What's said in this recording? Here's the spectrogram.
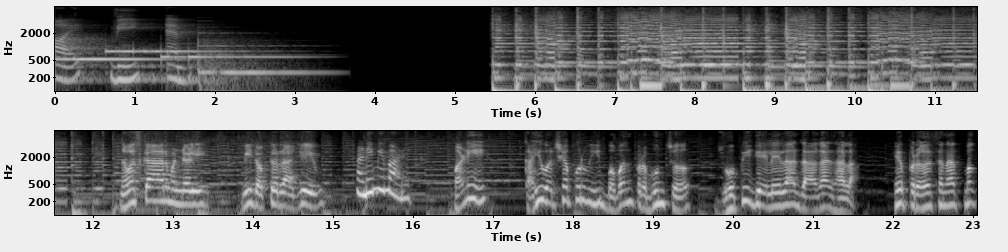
आय व्ही एम. नमस्कार मंडळी. मी डॉक्टर राजीव. आणि मी माणिक. आणि काही वर्षापूर्वी बबन प्रभूंच झोपी गेलेला जागा झाला. हे प्रहसनात्मक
